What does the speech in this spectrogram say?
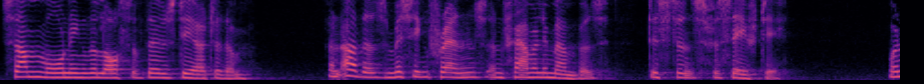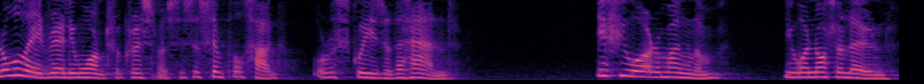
Some mourning the loss of those dear to them and others missing friends and family members, distanced for safety. When all they'd really want for Christmas is a simple hug or a squeeze of the hand. If you are among them, you are not alone.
